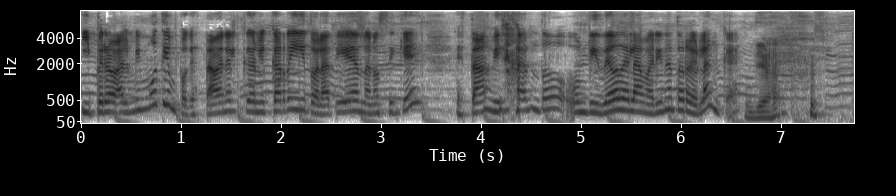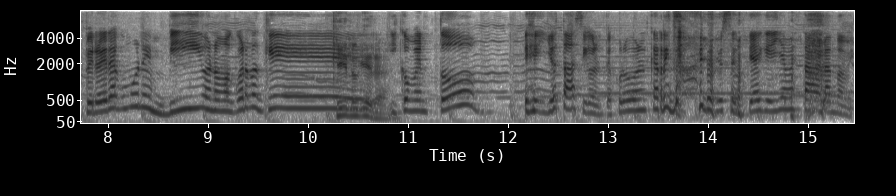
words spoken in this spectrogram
Y pero al mismo tiempo que estaba en el, en el carrito, la tienda, no sé qué, estaba mirando un video de la Marina Torreblanca. Ya. Pero era como un envío, no me acuerdo qué. ¿Qué es lo que era? Y comentó. eh, yo estaba así con el, te juro, con el carrito. Y yo sentía que ella me estaba hablando a mí.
